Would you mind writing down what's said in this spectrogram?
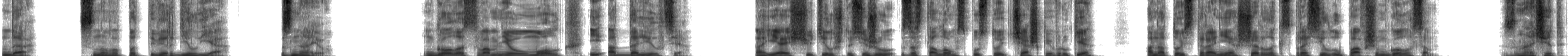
«Да», — снова подтвердил я. «Знаю». Голос во мне умолк и отдалился, а я ощутил, что сижу за столом с пустой чашкой в руке, а на той стороне Шерлок спросил упавшим голосом. «Значит,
